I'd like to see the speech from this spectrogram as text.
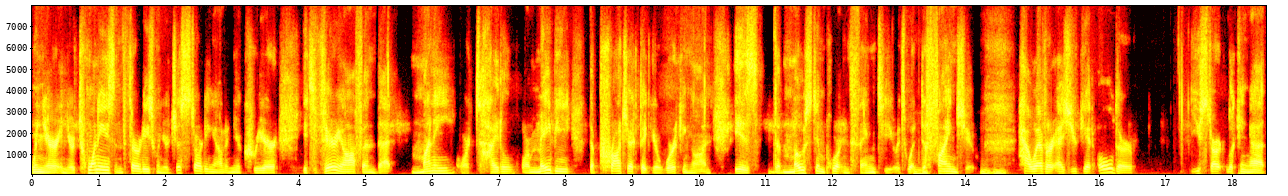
When you're in your 20s and 30s, when you're just starting out in your career, it's very often that money or title or maybe the project that you're working on is the most important thing to you. It's what mm-hmm. defines you. Mm-hmm. However, as you get older, you start looking at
